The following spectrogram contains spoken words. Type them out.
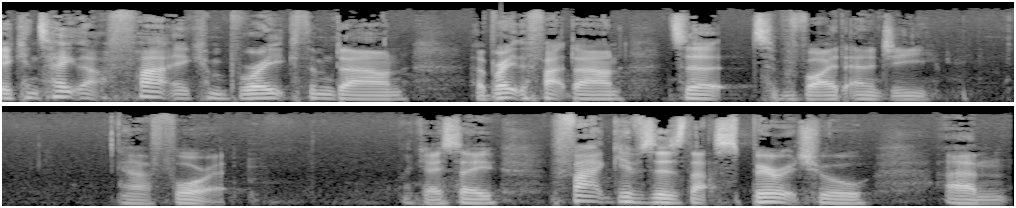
it can take that fat, it can break them down, uh, break the fat down to, to provide energy uh, for it. Okay, so fat gives us that spiritual, um,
